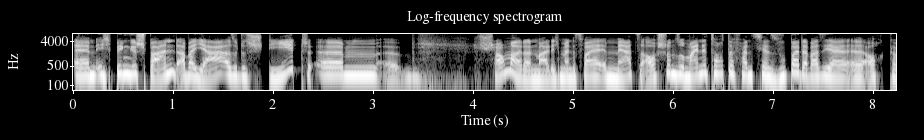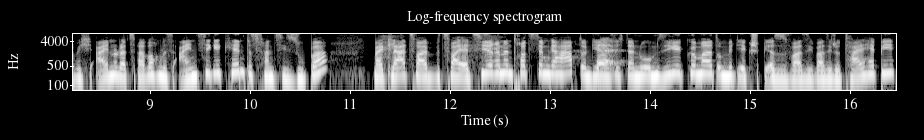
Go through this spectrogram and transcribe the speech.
Ähm, ich bin gespannt, aber ja, also das steht. Ähm, äh, schau mal dann mal. Ich meine, das war ja im März auch schon so. Meine Tochter fand es ja super. Da war sie ja äh, auch, glaube ich, ein oder zwei Wochen das einzige Kind. Das fand sie super. Weil klar, zwei, zwei Erzieherinnen trotzdem gehabt und die haben sich dann nur um sie gekümmert und mit ihr gespielt. Also war sie, war sie total happy.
